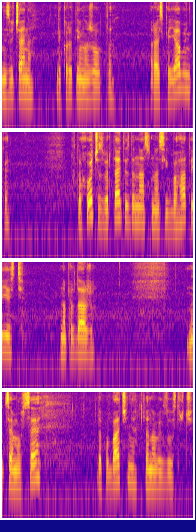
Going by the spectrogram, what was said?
Незвичайна декоративна жовта райська яблунька. Хто хоче, звертайтесь до нас, у нас їх багато є на продажу. На цьому все. До побачення, до нових зустрічей.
